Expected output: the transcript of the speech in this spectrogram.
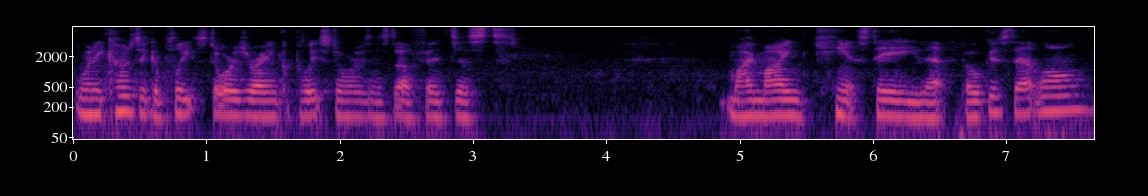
when it comes to complete stories, writing complete stories and stuff, it just my mind can't stay that focused that long.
